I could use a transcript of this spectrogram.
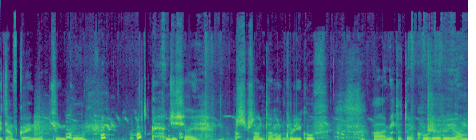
Witam w kolejnym odcinku. Dzisiaj sprzątam u królików, ale mi tutaj kury ryją.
